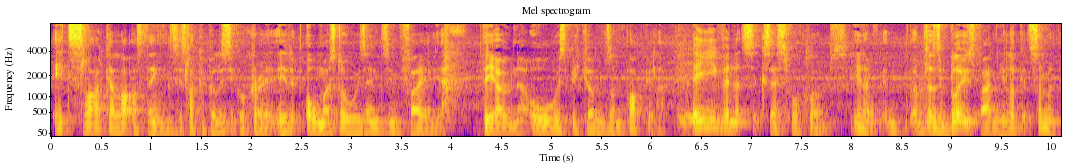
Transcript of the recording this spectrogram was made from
it's like a lot of things. It's like a political career. It almost always ends in failure. The owner always becomes unpopular, even at successful clubs. You know, as a Blues fan, you look at some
